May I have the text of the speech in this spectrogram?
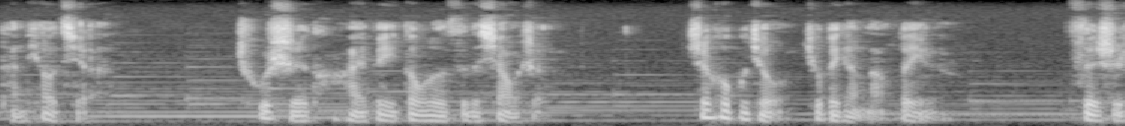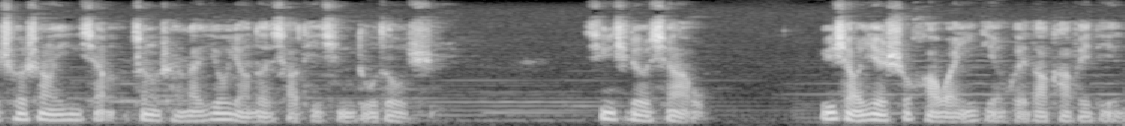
弹跳起来。初时他还被逗乐似的笑着，之后不久就倍感狼狈了。此时车上音响正传来悠扬的小提琴独奏曲。星期六下午。与小叶说好晚一点回到咖啡店，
